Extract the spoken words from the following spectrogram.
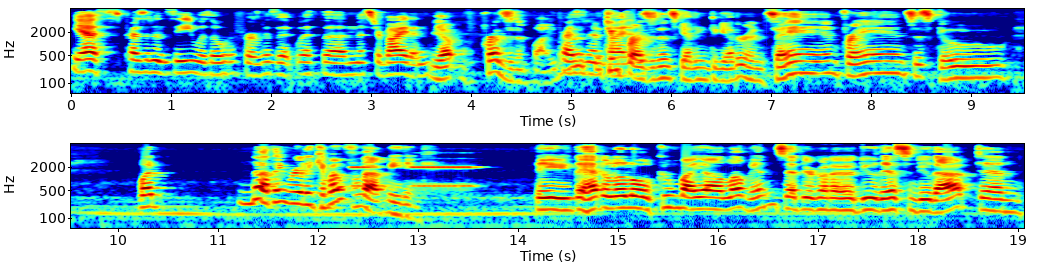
Yes, President Z was over for a visit with uh, Mr. Biden. Yep, President Biden. President the two Biden. presidents getting together in San Francisco. But nothing really came out from that meeting. They they had a little kumbaya love in, said they're going to do this and do that, and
